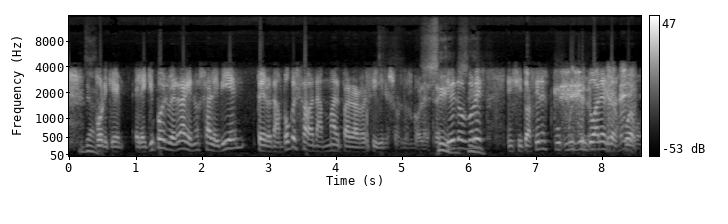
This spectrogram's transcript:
Ya. porque el equipo es verdad que no sale bien, pero tampoco estaba tan mal para recibir esos dos goles. Sí, Recibe dos sí. goles en situaciones pu- muy puntuales del juego,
